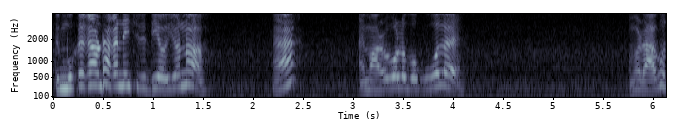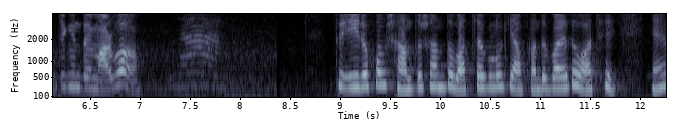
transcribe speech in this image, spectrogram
তুই মুখে কেন ঢাকা নিয়েছিলি দিয়ে ওই জন্য? হ্যাঁ? আমি মারবো বলে বকু বলে? আমার রাগ হচ্ছে কিন্তু আমি মারবো? না। তো এইরকম শান্ত শান্ত বাচ্চাগুলো কি আপনাদের বাড়িতেও আছে? হ্যাঁ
